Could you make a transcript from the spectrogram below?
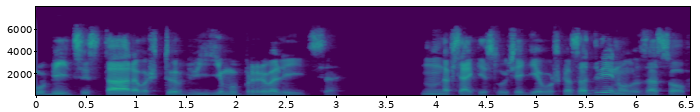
убийцы старого, чтоб ему провалиться. На всякий случай девушка задвинула засов,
